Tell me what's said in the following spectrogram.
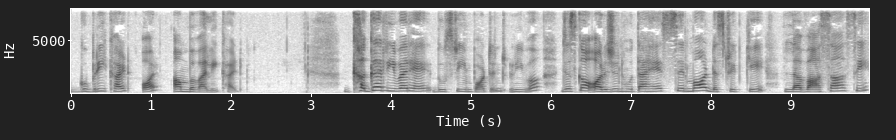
गुबरी खड और अम्ब वाली खड घग्गर रिवर है दूसरी इंपॉर्टेंट रिवर जिसका ओरिजिन होता है सिरमौर डिस्ट्रिक्ट के लवासा से।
